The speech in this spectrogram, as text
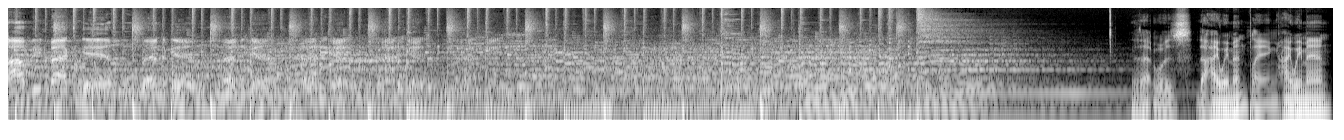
I'll be back again and again and again and again and again and again. That was the Highwaymen playing Highwayman.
